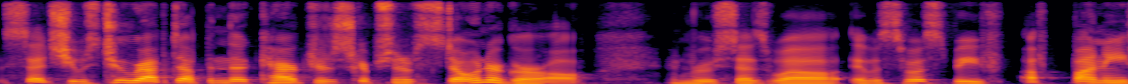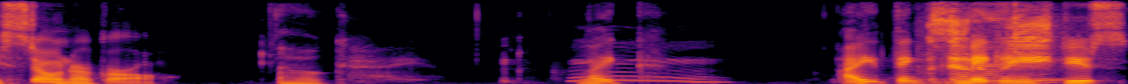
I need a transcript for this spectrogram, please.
said she was too wrapped up in the character description of Stoner Girl. And Ru says, well, it was supposed to be a funny Stoner Girl. Okay. Like, I think making excuse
